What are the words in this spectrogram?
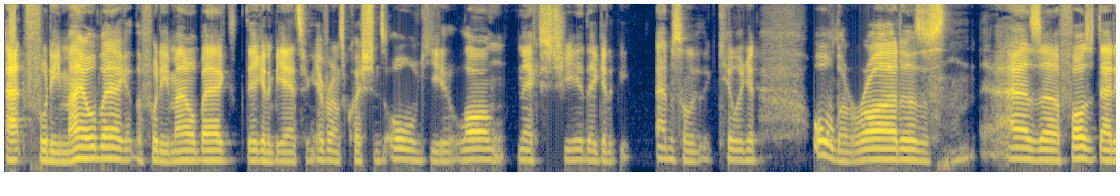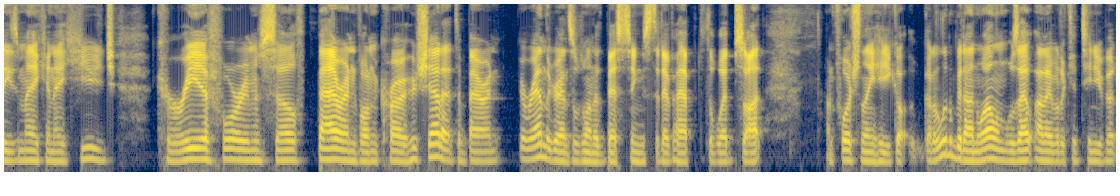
at Footy Mailbag, at the Footy Mailbag. They're going to be answering everyone's questions all year long. Next year, they're going to be absolutely killing it. All the riders, Azza, Foz Daddy's making a huge career for himself. Baron Von Crow, who shout out to Baron, around the grounds was one of the best things that ever happened to the website. Unfortunately, he got, got a little bit unwell and was unable to continue, but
